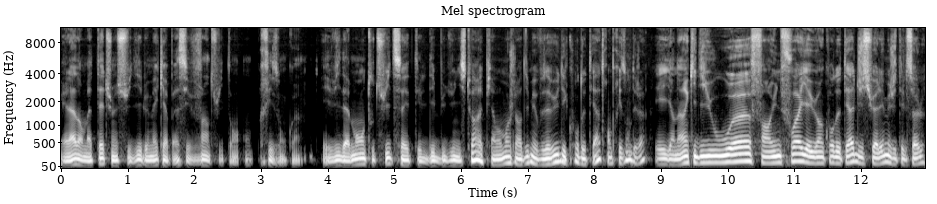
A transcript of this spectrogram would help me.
Et là, dans ma tête, je me suis dit Le mec a passé 28 ans en prison, quoi. évidemment, tout de suite, ça a été le début d'une histoire. Et puis à un moment, je leur dis Mais vous avez eu des cours de théâtre en prison déjà? Et il y en a un qui dit Ouais, enfin, une fois, il y a eu un cours de théâtre, j'y suis allé, mais j'étais le seul.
